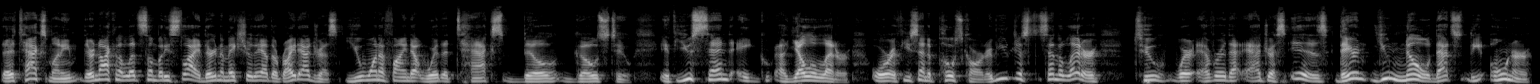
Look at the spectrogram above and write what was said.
their tax money. They're not going to let somebody slide. They're going to make sure they have the right address. You want to find out where the tax bill goes to. If you send a, a yellow letter, or if you send a postcard, or if you just send a letter to wherever that address is, there you know that's the owner.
